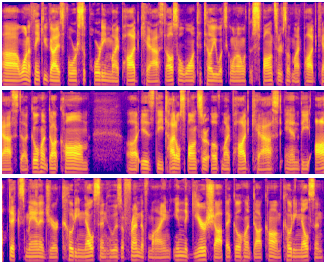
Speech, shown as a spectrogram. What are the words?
Uh, I want to thank you guys for supporting my podcast. I also want to tell you what's going on with the sponsors of my podcast. Uh, GoHunt.com uh, is the title sponsor of my podcast, and the optics manager, Cody Nelson, who is a friend of mine in the gear shop at GoHunt.com. Cody Nelson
